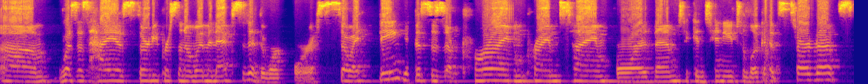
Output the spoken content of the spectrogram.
um, was as high as 30% of women exited the workforce. So I think this is a prime, prime time for them to continue to look at startups,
